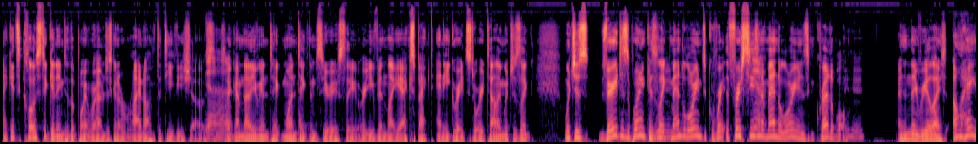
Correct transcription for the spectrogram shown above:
Like it's close to getting to the point where I'm just gonna write off the TV shows. Yeah. It's like I'm not even gonna take one, take them seriously, or even like expect any great storytelling, which is like, which is very disappointing because like Mandalorian's great. The first season Mm-hmm. Yeah. of Mandalorian is incredible, and then they realize, oh hey,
